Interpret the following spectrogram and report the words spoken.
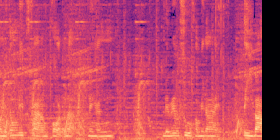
อนนี้ต้องรีบฟาร์มก่อนแล้วล่ะ ไม่งั้นเลเวลสู้เขาไม่ได้ ตีเบา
